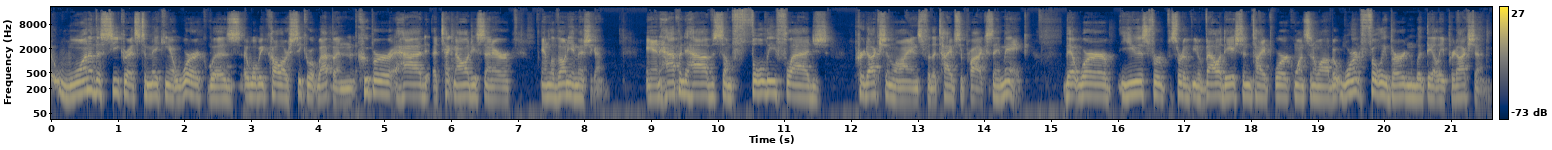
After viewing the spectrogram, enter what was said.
one of the secrets to making it work was what we call our secret weapon. Cooper had a technology center in Livonia, Michigan, and happened to have some fully fledged production lines for the types of products they make that were used for sort of you know validation type work once in a while but weren't fully burdened with daily production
